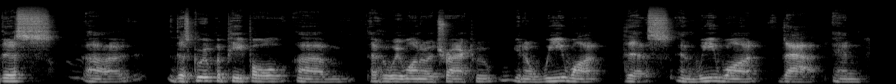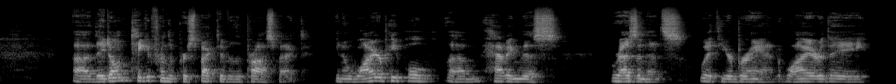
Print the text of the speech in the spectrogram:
this uh, this group of people um, who we want to attract, you know, we want this and we want that. And uh, they don't take it from the perspective of the prospect. You know why are people um, having this resonance with your brand? Why are they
